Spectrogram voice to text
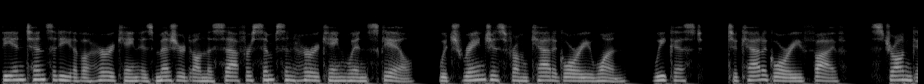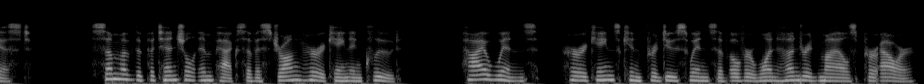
The intensity of a hurricane is measured on the Saffir-Simpson hurricane wind scale, which ranges from Category 1, weakest, to Category 5, strongest. Some of the potential impacts of a strong hurricane include high winds, hurricanes can produce winds of over 100 miles per hour,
